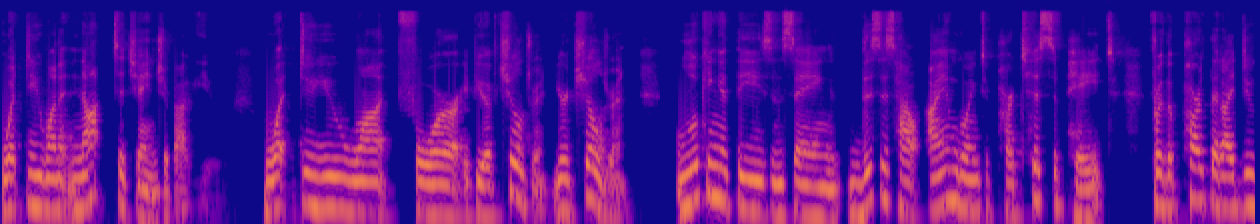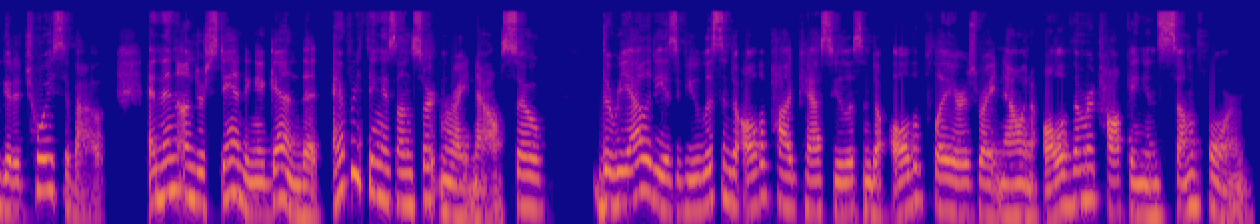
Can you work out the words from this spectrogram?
What do you want it not to change about you? What do you want for, if you have children, your children? Looking at these and saying, this is how I am going to participate for the part that I do get a choice about. And then understanding again that everything is uncertain right now. So the reality is, if you listen to all the podcasts, you listen to all the players right now, and all of them are talking in some form.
